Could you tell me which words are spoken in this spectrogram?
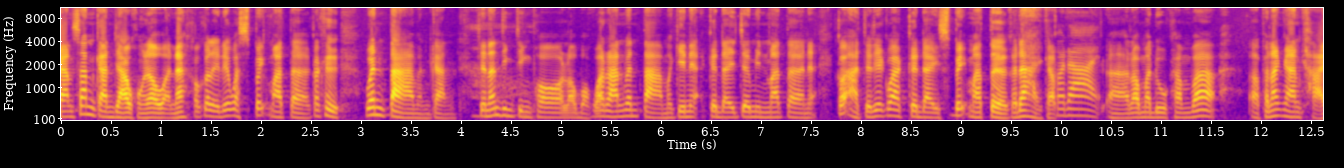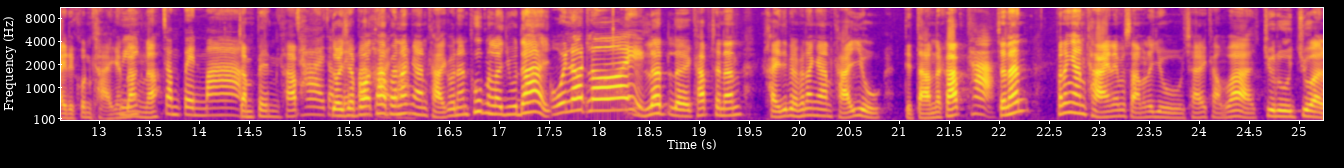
การสั้นการยาวของเราอะนะเขาก็เลยเรียกว่าสเปกมาเตอร์ก็คือแว่นตาเหมือนกัน ฉะนั้นจริง ๆ พอเราบอกว่าร้านแว่นตาเมื่อกี้เนี่ยเกอร์ไดเจอมินมาเตอร์เนี่ยก็อาจจะเรียกว่าเกอร์ไดสเปกมาเตอร์ก็ได้ครับก็ได้อ่าเรามาดูคำว่าอ่าพนักงานขายหรือคนขายกันบ้างเนาะจำเป็นมากจำเป็นครับใช่จำเป็นโดยเฉพาะถ้ามากพค่ะนักงานขายคนนั้นพูดมาลายูได้โอ้ยเลิศเลย เลิศเลยครับ ฉะนั้นใครที่เป็นพนักงานขายอยู่ติดตามนะครับค่ะฉะนั้น พนักงานขายในภาษามลายูใช้คำว่าจูรูจวล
